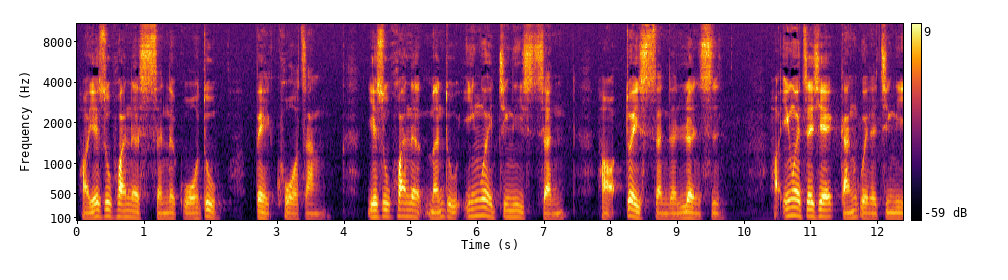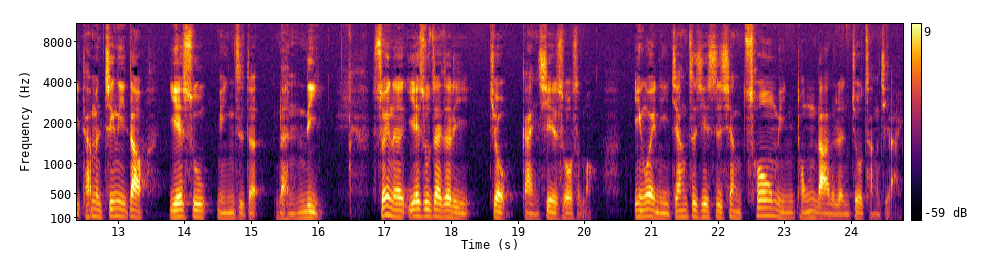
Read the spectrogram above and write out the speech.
好，耶稣欢乐神的国度被扩张，耶稣欢乐门徒因为经历神，好对神的认识，好，因为这些赶鬼的经历，他们经历到耶稣名字的能力，所以呢，耶稣在这里就感谢说什么？因为你将这些事向聪明通达的人就藏起来。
